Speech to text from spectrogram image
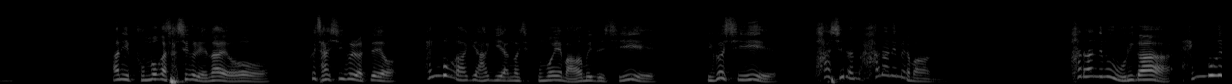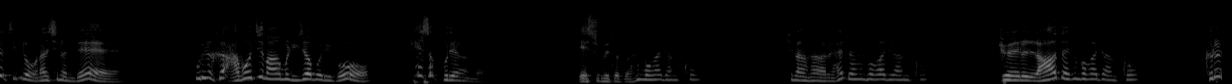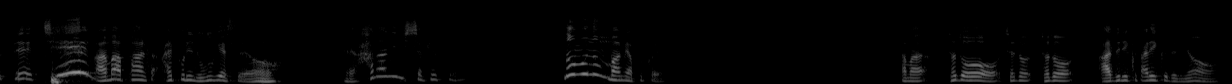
아니 부모가 자식을 내놔요. 그 자식을 어때요? 행복하게 하기 위한 것이 부모의 마음이듯이 이것이 사실은 하나님의 마음이에요. 하나님은 우리가 행복해지기를 원하시는데 우리가 그 아버지 마음을 잊어버리고 계속 불행한 거야. 예수 믿어도 행복하지 않고 신앙생활을 해도 행복하지 않고 교회를 나와도 행복하지 않고 그럴 때 제일 마음 아파할 분이 누구겠어요? 네, 하나님이 시작했어요. 너무너무 마음이 아플 거예요. 아마 저도 저도 저도 아들이 있고 딸이 있거든요.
